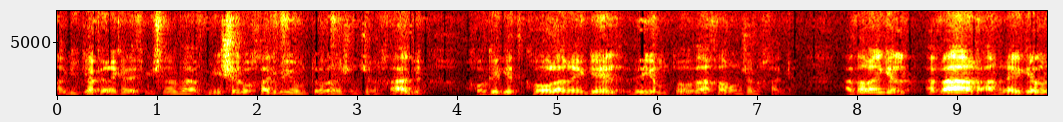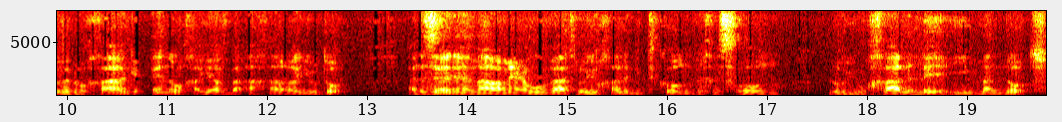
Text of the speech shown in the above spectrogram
Chagiga, Perek Aleph Mishnah Vav, Michel Ochag, Beyom Tov, Arishon Shel Chag, Chogeget Kol Aregel, Beyom Tov, Acharon Shel Chag. עבר הרגל ולא חג, אינו חייב באחריותו. על זה נאמר המעוות לא יוכל לתקון וחסרון, לא יוכל להימנות.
